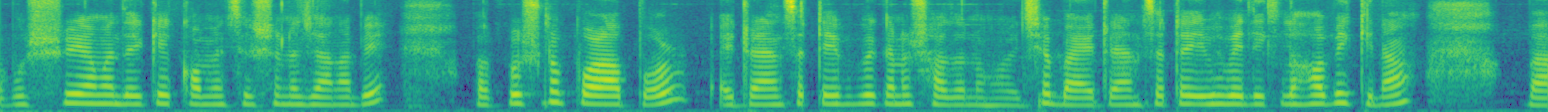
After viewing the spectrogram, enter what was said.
অবশ্যই আমাদেরকে কমেন্ট সেকশনে জানাবে। বা প্রশ্ন পড়ার পর এটার অ্যান্সারটা এভাবে কেন সাজানো হয়েছে, বা এটার অ্যান্সারটা এভাবে লিখলে হবে কি না বা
